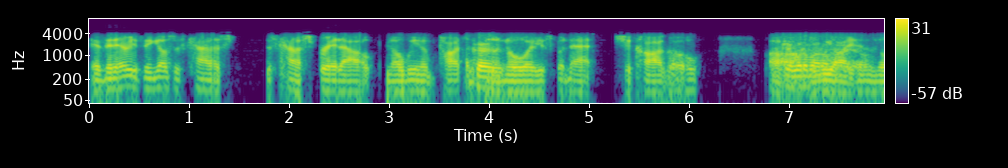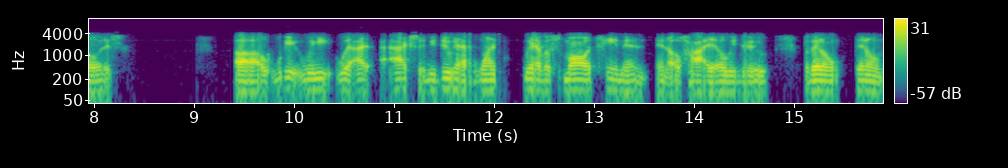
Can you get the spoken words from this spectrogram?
and then everything else is kind of is kind of spread out. You know, we in parts of Illinois, but not Chicago. Okay, uh, what about we are in Illinois. Uh, we we we I, actually we do have one. We have a small team in in Ohio. We do, but they don't they don't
